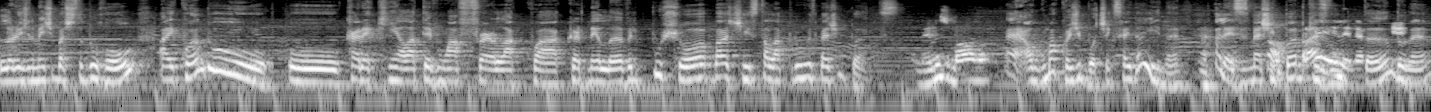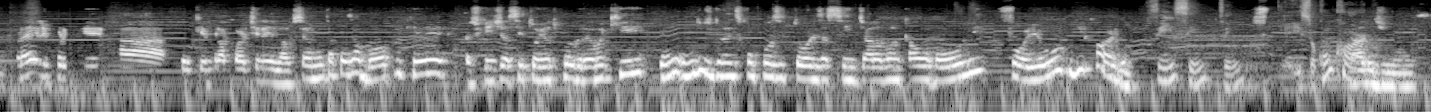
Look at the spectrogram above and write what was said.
ela originalmente baixista do Hole. Aí quando o, o carequinha lá teve um affair lá com a Courtney Love, ele puxou a baixista lá pro Smashing Pumpkins. Menos mal, né? É, alguma coisa de boa tinha que sair daí, né? É. Aliás, Smashing Pumpkins pra ele, né? voltando, né? Porque, né? Pra ele, porque, a, porque pra Courtney Love saiu muita coisa boa, porque acho que a gente já citou em outro programa que um, um dos grandes compositores, assim, de alavancar o role foi o Corgan. Sim, sim, sim. Isso eu concordo. Gado demais.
